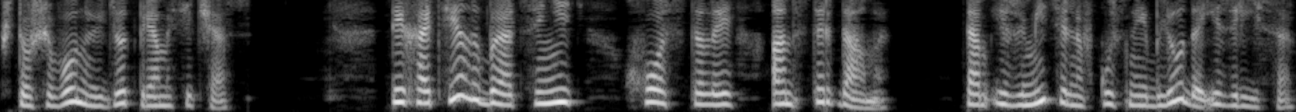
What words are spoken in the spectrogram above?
что Шивон уйдет прямо сейчас. Ты хотела бы оценить хостелы Амстердама? Там изумительно вкусные блюда из риса.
